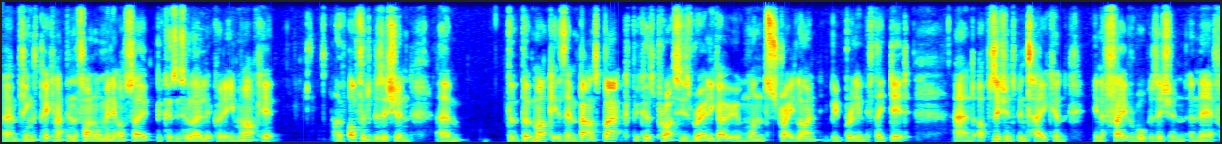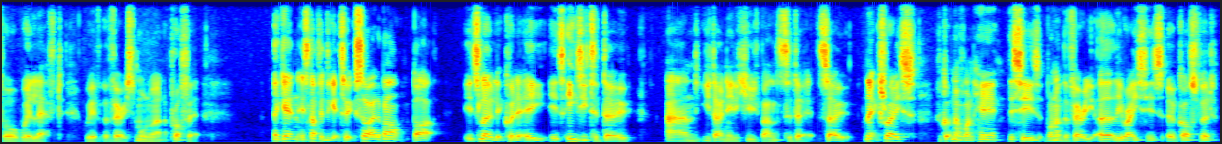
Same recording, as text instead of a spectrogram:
um, things picking up in the final minute or so because it's a low liquidity market, I've offered a position. Um, the, the market has then bounced back because prices rarely go in one straight line. It'd be brilliant if they did and our position's been taken in a favourable position, and therefore we're left with a very small amount of profit. Again, it's nothing to get too excited about, but it's low liquidity, it's easy to do, and you don't need a huge balance to do it. So, next race, we've got another one here. This is one of the very early races at Gosford.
